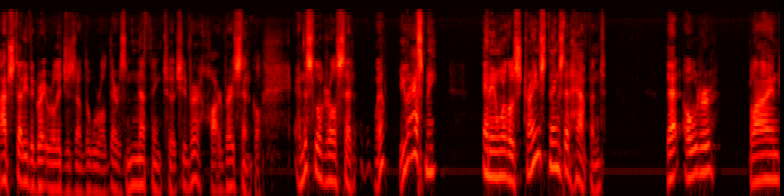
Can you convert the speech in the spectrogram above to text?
I've studied the great religions of the world. There is nothing to it. She's very hard, very cynical. And this little girl said, Well, you asked me. And in one of those strange things that happened, that older, blind,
